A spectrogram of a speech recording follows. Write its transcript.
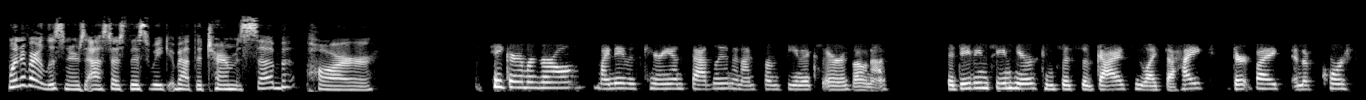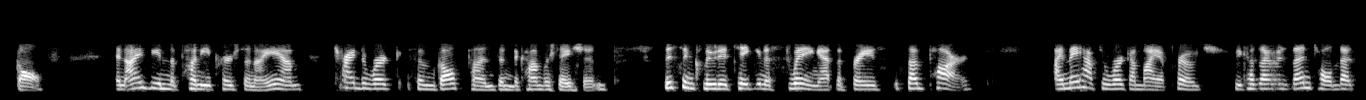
One of our listeners asked us this week about the term subpar. Hey, Grammar Girl. My name is Carrie Ann Sadlin, and I'm from Phoenix, Arizona. The dating scene here consists of guys who like to hike, dirt bike, and of course, golf. And I, being the punny person I am, tried to work some golf puns into conversation. This included taking a swing at the phrase subpar, I may have to work on my approach because I was then told that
